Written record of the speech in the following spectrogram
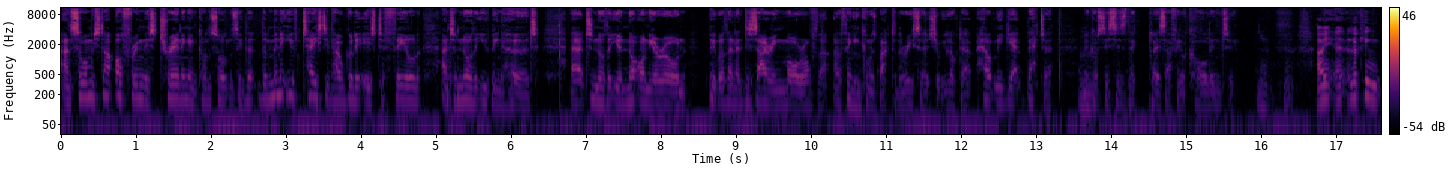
And so when we start offering this training and consultancy, the, the minute you've tasted how good it is to feel and to know that you've been heard, uh, to know that you're not on your own, people then are desiring more of that. I think it comes back to the research that we looked at. Help me get better because this is the place I feel called into. Yeah, yeah. I mean, uh, looking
